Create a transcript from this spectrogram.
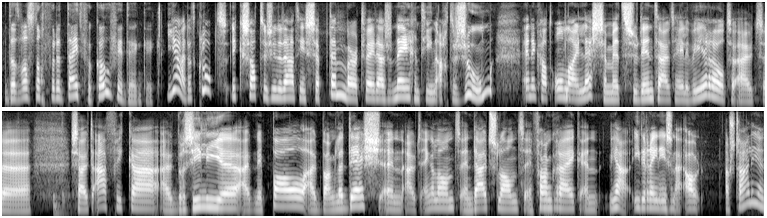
dat was nog voor de tijd van COVID, denk ik. Ja, dat klopt. Ik zat dus inderdaad in september 2019 achter Zoom. En ik had online lessen met studenten uit de hele wereld. Uit uh, Zuid-Afrika, uit Brazilië, uit Nepal, uit Bangladesh en uit Engeland en Duitsland en Frankrijk. En ja, iedereen in zijn Australië.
